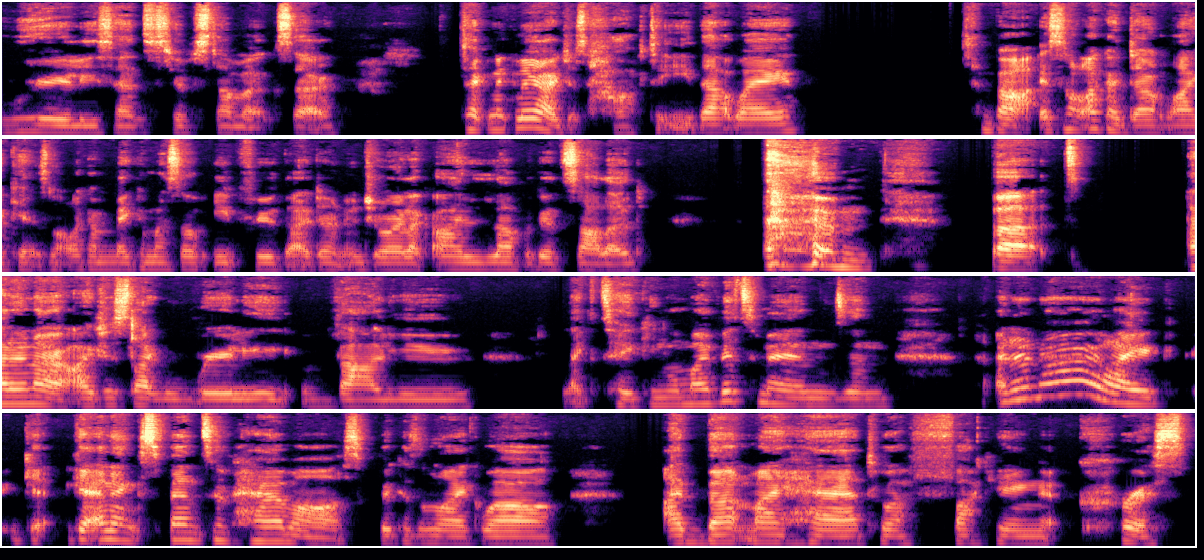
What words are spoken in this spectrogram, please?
really sensitive stomach. So technically, I just have to eat that way. But it's not like I don't like it. It's not like I'm making myself eat food that I don't enjoy. Like, I love a good salad. um, but I don't know. I just like really value like taking all my vitamins and I don't know, like get get an expensive hair mask because I'm like, well, I burnt my hair to a fucking crisp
